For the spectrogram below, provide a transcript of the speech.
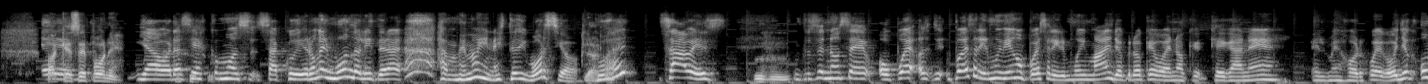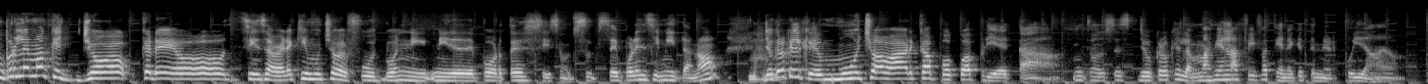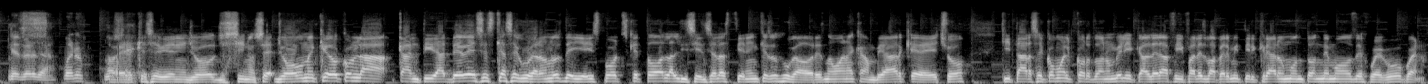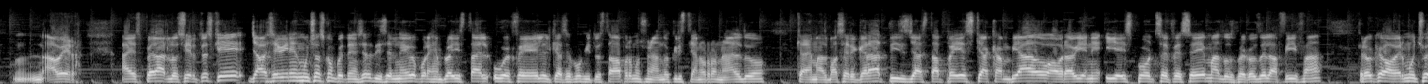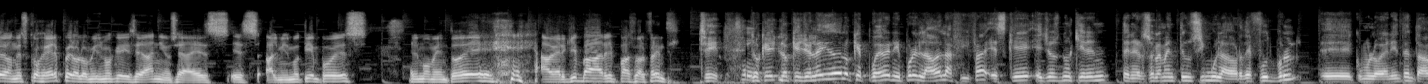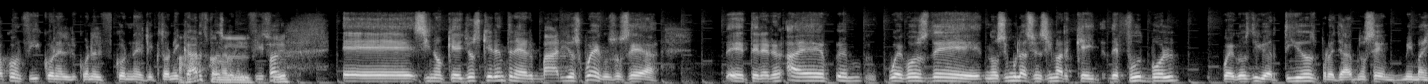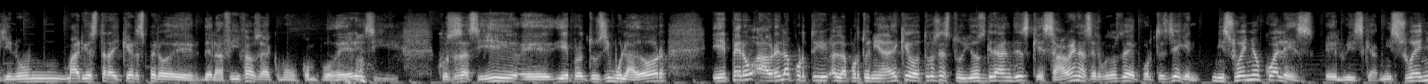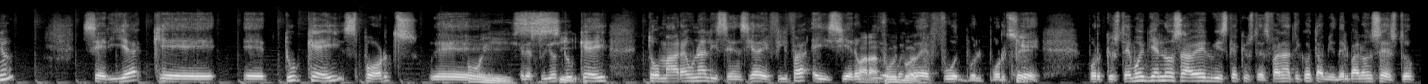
¿Para qué se pone? Y ahora sí es como sacudieron el mundo, literal. Ah, me imaginé este divorcio. ¿What? ¿Sabes? Entonces, no sé, o puede, puede salir muy bien o puede salir muy mal. Yo creo que, bueno, que, que gane el mejor juego. Yo, un problema que yo creo, sin saber aquí mucho de fútbol ni, ni de deportes, si sé por encimita, ¿no? Yo creo que el que mucho abarca, poco aprieta. Entonces, yo creo que la, más bien la FIFA tiene que tener cuidado. Es verdad. Bueno, a ver qué se viene. Yo, sí, no sé. Yo me quedo con la cantidad de veces que aseguraron los de EA Sports que todas las licencias las tienen, que esos jugadores no van a cambiar, que de hecho quitarse como el cordón umbilical de la FIFA les va a permitir crear un montón de modos de juego. Bueno, a ver, a esperar. Lo cierto es que ya se vienen muchas competencias, dice el negro. Por ejemplo, ahí está el UFL, el que hace poquito estaba promocionando Cristiano Ronaldo, que además va a ser gratis. Ya está PES, que ha cambiado. Ahora viene EA Sports FC, más los juegos de la FIFA creo que va a haber mucho de dónde escoger, pero lo mismo que dice Dani, o sea, es, es al mismo tiempo es el momento de a ver quién va a dar el paso al frente. Sí. Lo, que, lo que yo he leído de lo que puede venir por el lado de la FIFA es que ellos no quieren tener solamente un simulador de fútbol, eh, como lo habían intentado con, con, el, con, el, con Electronic Arts, con, el, FIFA, eh, sino que ellos quieren tener varios juegos, o sea, eh, tener em, juegos de no simulación, sino arcade de fútbol, juegos divertidos, por allá, no sé, me imagino un Mario Strikers, pero de, la FIFA, o sea, como con poderes y cosas así, eh, y de pronto un simulador, eh, pero abre la, la, oportunidad de que otros estudios grandes que saben hacer juegos de deportes lleguen. Mi sueño, ¿cuál es, eh, Luisca? Mi sueño sería que 2K eh, Sports, eh, el estudio 2K, tomara una licencia de FIFA e hiciera un videojuego de fútbol. ¿Por qué? Porque usted muy bien lo sabe, Luisca, que usted es fanático también del baloncesto,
